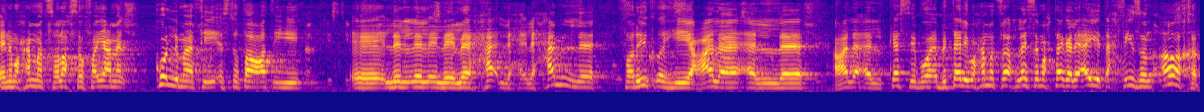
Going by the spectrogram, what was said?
إن محمد صلاح سوف يعمل كل ما في استطاعته لحمل فريقه على على الكسب. وبالتالي محمد صلاح ليس محتاجا لأي تحفيز آخر.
